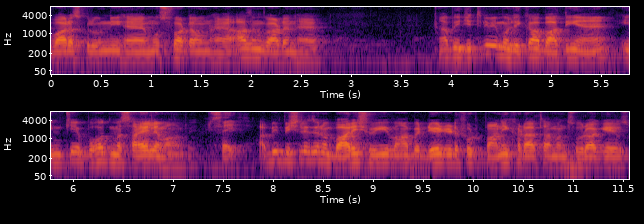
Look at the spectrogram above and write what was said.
वारस कलोनी है मुसफ़ा टाउन है आज़म गार्डन है। अभी जितनी भी मलिका आबादी हैं इनके बहुत मसाइल हैं वहाँ पे। सही। अभी पिछले दिनों बारिश हुई वहाँ पे डेढ़ डेढ़ फुट पानी खड़ा था मंसूरा के उस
